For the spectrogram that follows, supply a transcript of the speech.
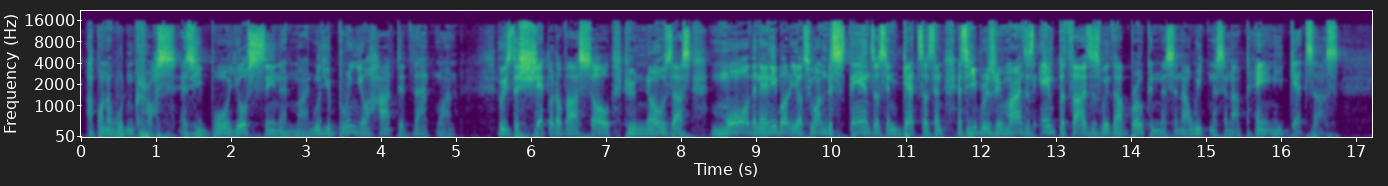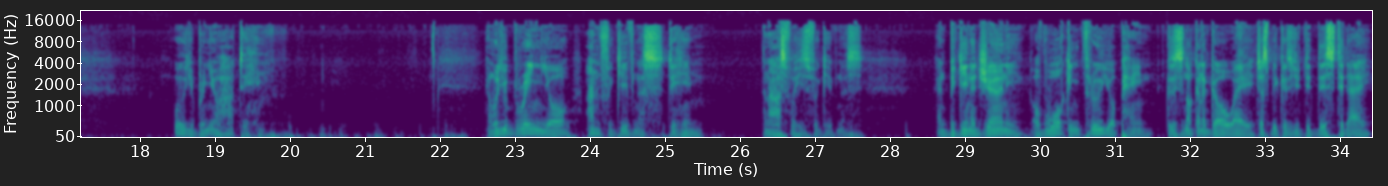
up on a wooden cross as he bore your sin and mine. Will you bring your heart to that one? Who is the shepherd of our soul, who knows us more than anybody else, who understands us and gets us, and as Hebrews reminds us, empathizes with our brokenness and our weakness and our pain. He gets us. Will you bring your heart to Him? And will you bring your unforgiveness to Him and ask for His forgiveness? And begin a journey of walking through your pain because it's not going to go away just because you did this today.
